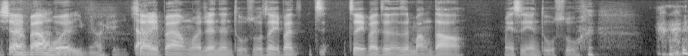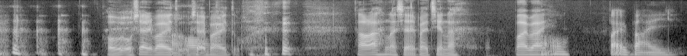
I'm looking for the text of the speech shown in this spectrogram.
下礼拜我们会，下礼拜我们会认真读书。这礼拜这这礼拜真的是忙到没时间读书。我我下礼拜会读，下礼拜会读。好啦，那下礼拜见啦，拜拜，拜拜。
